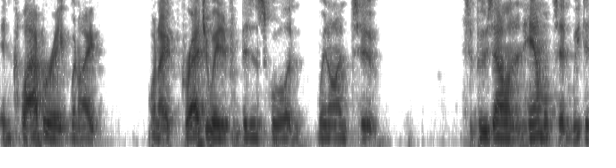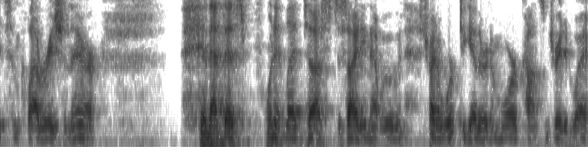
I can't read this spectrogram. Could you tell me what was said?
and collaborate when I when I graduated from business school and went on to to Booz Allen and Hamilton. We did some collaboration there, and that that's when it led to us deciding that we would try to work together in a more concentrated way.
